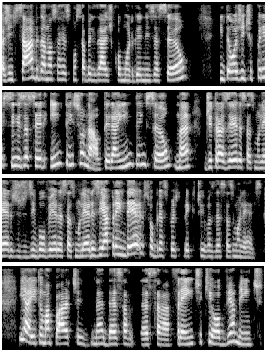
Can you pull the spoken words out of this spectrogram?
a gente sabe da nossa responsabilidade como organização, então a gente precisa ser intencional, ter a intenção, né, de trazer essas mulheres, de desenvolver essas mulheres e aprender sobre as perspectivas dessas mulheres. E aí tem uma parte né, dessa, dessa frente que, obviamente,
